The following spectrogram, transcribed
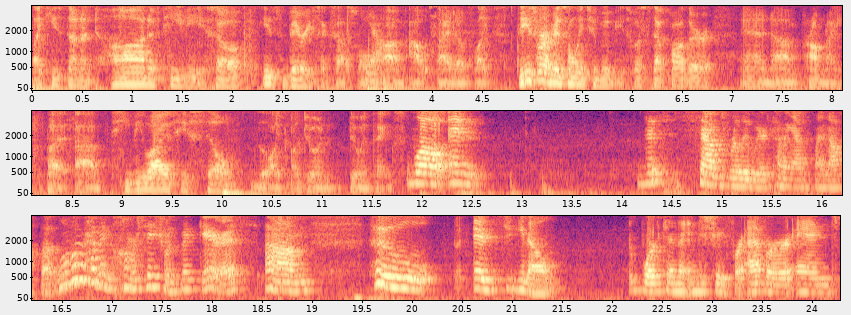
Like, he's done a ton of TV. So he's very successful Yeah. um, outside of, like, these were his only two movies, was Stepfather and um, Prom Night. But uh, TV wise, he's still, like, doing doing things. Well, and this sounds really weird coming out of my mouth, but when we were having a conversation with Mick Garris, um, who is, you know, worked in the industry forever and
